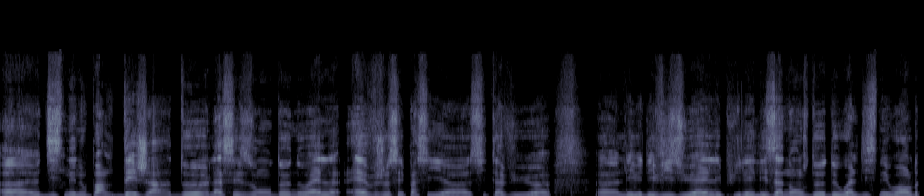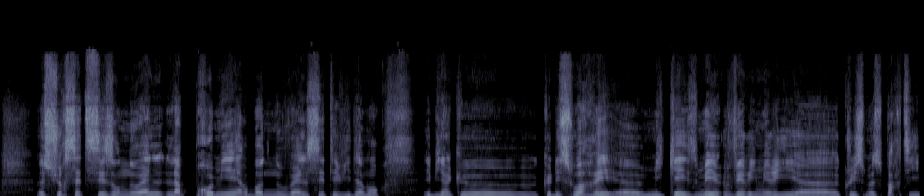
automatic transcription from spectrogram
Euh, Disney nous parle déjà de la saison de Noël. Eve, je sais pas si, euh, tu as vu euh, les, visuels et puis les, annonces de, Walt Disney World sur cette saison de Noël. La première bonne nouvelle, c'est évidemment eh bien que, les soirées Mickey's Very Merry Christmas Party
